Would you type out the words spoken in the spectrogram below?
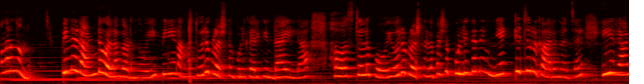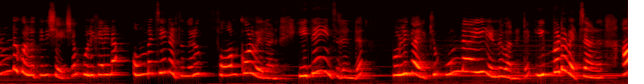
അങ്ങനെ നിന്നു. പിന്നെ രണ്ട് കൊല്ലം കടന്നുപോയി. പിന്നീട് അങ്ങനത്തെ ഒരു പ്രശ്നം പുള്ളിക്കാരിക്ക് ഉണ്ടായില്ല ഹോസ്റ്റലിൽ പോയി ഒരു പ്രശ്നമില്ല. പക്ഷെ പുള്ളിക്കാരനെ ഞെട്ടിച്ചൊരു കാര്യം എന്ന് വെച്ചാൽ ഈ രണ്ട് കൊല്ലത്തിന് ശേഷം പുള്ളിക്കാരിയുടെ ഉമ്മച്ചീന്റെ അടുത്തു നിന്നൊരു ഫോൺ കോൾ വരികയാണ്. ഇതേ ഇൻസിഡന്റ് പുള്ളിക്കാരിക്കും ഉണ്ടായി എന്ന് പറഞ്ഞിട്ട് ഇവിടെ വെച്ചാണ് ആ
